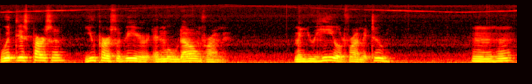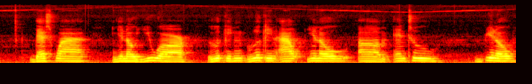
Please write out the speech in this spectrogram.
with this person, you persevered and moved on from it. I mean, you healed from it too. Mm-hmm. That's why you know you are looking looking out. You know, um, into you know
